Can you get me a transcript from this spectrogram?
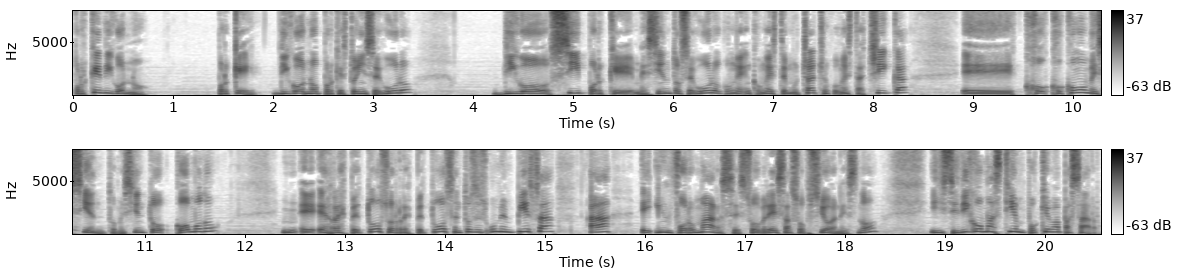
¿por qué digo no? ¿Por qué? Digo no porque estoy inseguro, digo sí porque me siento seguro con, con este muchacho, con esta chica, eh, cómo me siento, me siento cómodo, mm, eh, es respetuoso, respetuoso, entonces uno empieza a eh, informarse sobre esas opciones, ¿no? Y si digo más tiempo, ¿qué va a pasar?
